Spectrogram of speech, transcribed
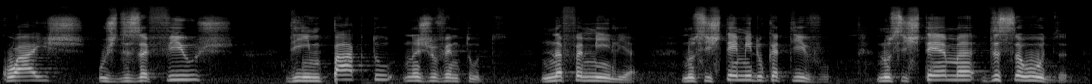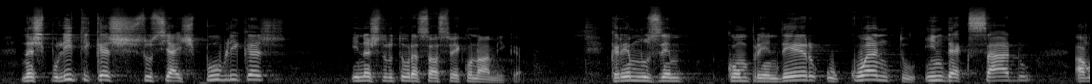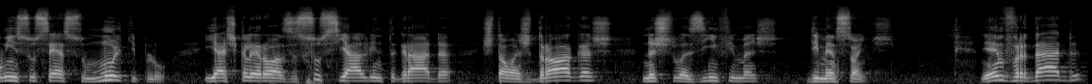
Quais os desafios de impacto na juventude, na família, no sistema educativo, no sistema de saúde, nas políticas sociais públicas e na estrutura socioeconómica. Queremos compreender o quanto indexado ao insucesso múltiplo e à esclerose social integrada estão as drogas nas suas ínfimas dimensões. Em verdade,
